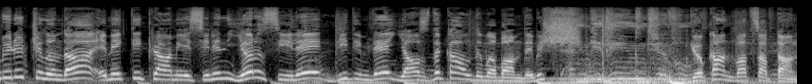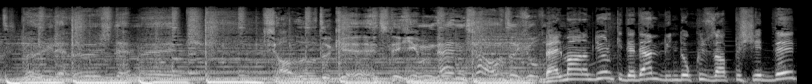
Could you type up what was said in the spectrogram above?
2003 yılında emekli ikramiyesinin yarısı ile Didim'de yazdı kaldı babam demiş. Gökhan Whatsapp'tan. böyle özlemek Çaldı gençliğimden çaldı yol Belma Hanım diyor ki dedem 1967'de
